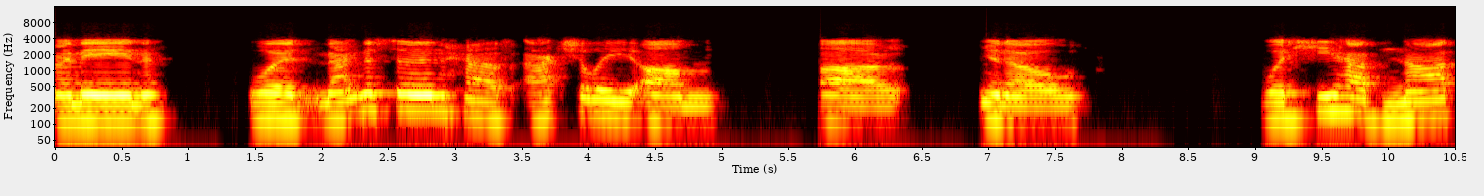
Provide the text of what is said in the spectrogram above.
I mean, would Magnusson have actually um, uh, you know, would he have not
